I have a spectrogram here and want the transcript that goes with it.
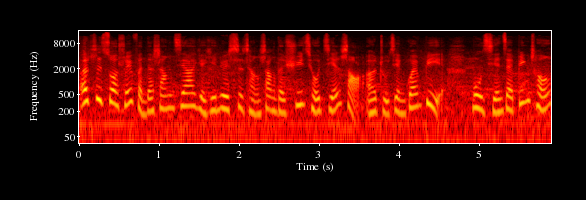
而制作水粉的商家也因为市场上的需求减少而逐渐关闭。目前在槟城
